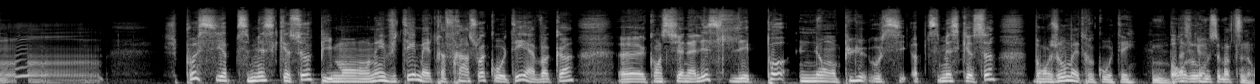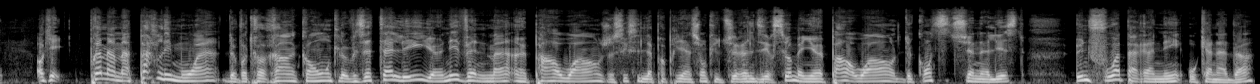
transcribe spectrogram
Hmm. Je suis pas si optimiste que ça. Puis mon invité, maître François Côté, avocat euh, constitutionnaliste, il n'est pas non plus aussi optimiste que ça. Bonjour, maître Côté. Bonjour, M. Martineau. OK. Premièrement, parlez-moi de votre rencontre. Vous êtes allé, il y a un événement, un power, je sais que c'est de l'appropriation culturelle dire ça, mais il y a un power de constitutionnalistes une fois par année au Canada.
